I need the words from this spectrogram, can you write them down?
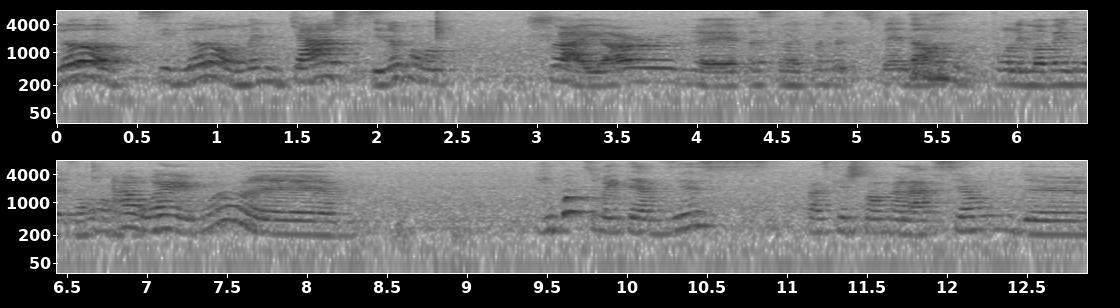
là, c'est là, on met une cage, puis c'est là qu'on va coucher ailleurs euh, parce qu'on n'est pas satisfait dans, pour les mauvaises raisons. en Ah ouais, moi, euh, je veux pas que tu m'interdisses, parce que je suis en relation, de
